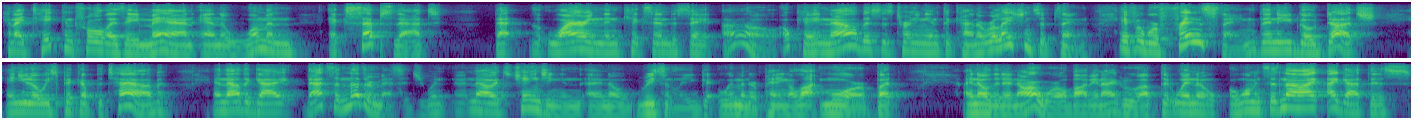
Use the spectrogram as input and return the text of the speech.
can I take control as a man? And the woman accepts that. That wiring then kicks in to say, oh, okay, now this is turning into kind of relationship thing. If it were friends thing, then you'd go Dutch and you'd always pick up the tab and now the guy that's another message. When now it's changing and i know recently women are paying a lot more but i know that in our world bobby and i grew up that when a, a woman says no I, I got this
